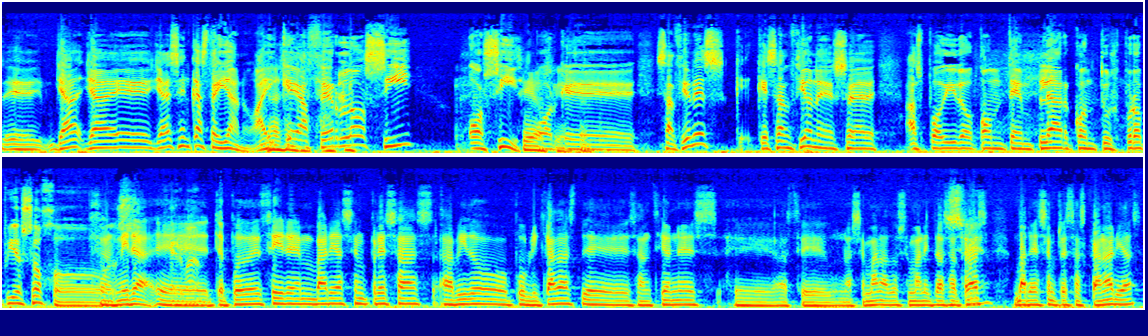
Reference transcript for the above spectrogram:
eh, ya, ya, ya, es en castellano. Hay que hacerlo sí o sí, porque sanciones, ¿qué, sanciones has podido contemplar con tus propios ojos? Pues mira, te puedo decir, en varias empresas ha habido publicadas de sanciones hace una semana, dos semanitas atrás, varias empresas canarias,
